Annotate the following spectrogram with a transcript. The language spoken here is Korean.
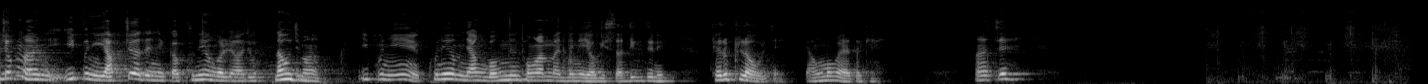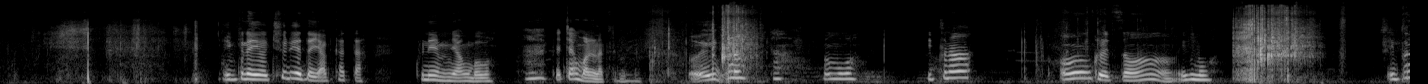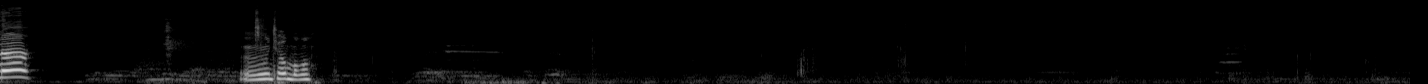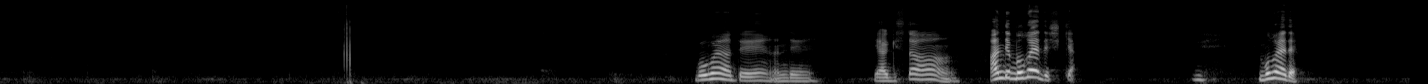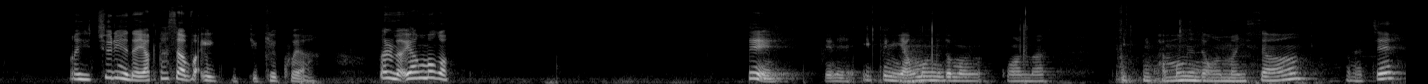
조금만 이쁜이 약 줘야 되니까 구내염 걸려가지고 나오지 마. 이쁜이 구내염 약 먹는 동안만 너네 여기 있어. 너희들이 괴롭히려고 그러지. 약 먹어야 돼 걔. 알았지? 이쁜아 이 추리에다 약 탔다. 구내염 약 먹어. 빼짝 말랐어. 어, 이쁜아 자, 너 먹어. 이쁜아. 어 그랬어. 이거 먹어. 이쁜아. 응, 저거 먹어. 먹어야 돼. 안 돼. 약 있어. 안 돼. 먹어야 돼. 에이, 먹어야 돼. 아이, 추리에다 약 탔어. 이, 개코야. 빨리 먹- 약 먹어. 네. 얘네 이쁜이 약 먹는 동안, 동안만 이쁜이 밥 먹는 동안만 있어. 알았지?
